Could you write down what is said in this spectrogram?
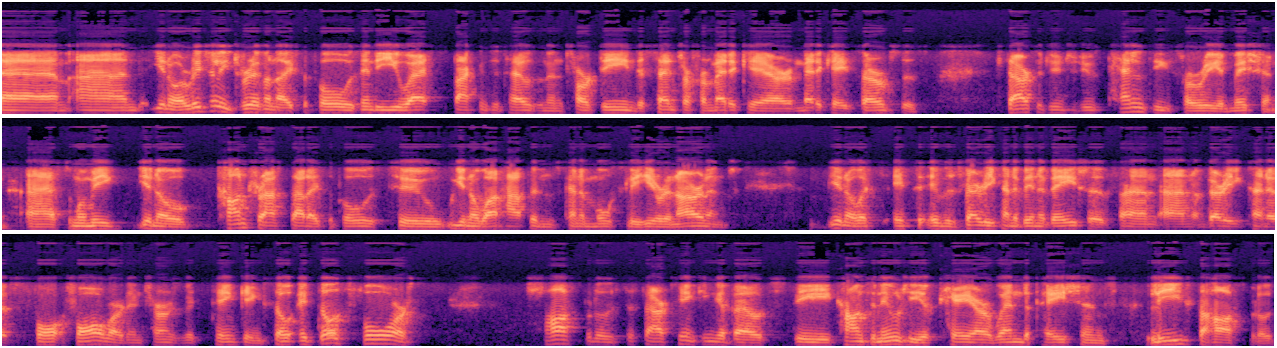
Um, and, you know, originally driven, I suppose, in the US back in 2013, the Center for Medicare and Medicaid Services started to introduce penalties for readmission. Uh, so when we, you know, contrast that, I suppose, to, you know, what happens kind of mostly here in Ireland, you know, it's, it's, it was very kind of innovative and, and very kind of for, forward in terms of its thinking. So it does force hospitals to start thinking about the continuity of care when the patient leaves the hospital.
